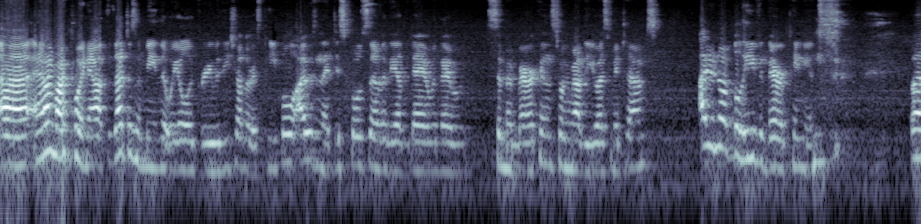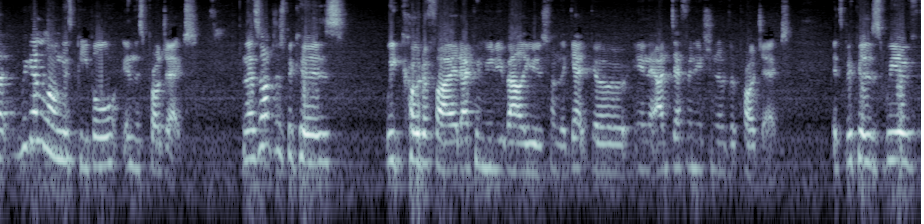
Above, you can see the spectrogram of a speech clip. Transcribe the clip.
Uh, and I might point out that that doesn't mean that we all agree with each other as people. I was in their Discord server the other day when there were some Americans talking about the US midterms. I do not believe in their opinions. But we get along as people in this project. And that's not just because we codified our community values from the get-go in our definition of the project. It's because we have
